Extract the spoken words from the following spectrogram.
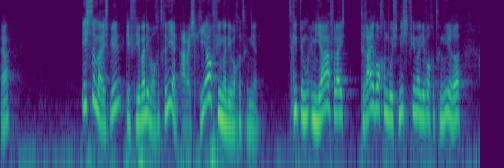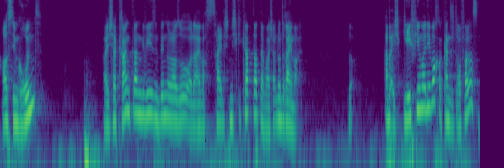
Ja. Ich zum Beispiel gehe viermal die Woche trainieren, aber ich gehe auch viermal die Woche trainieren. Es gibt im, im Jahr vielleicht drei Wochen, wo ich nicht viermal die Woche trainiere, aus dem Grund, weil ich ja krank dann gewesen bin oder so, oder einfach zeitlich nicht geklappt hat, da war ich halt nur dreimal. So. Aber ich gehe viermal die Woche, kann sich darauf verlassen.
